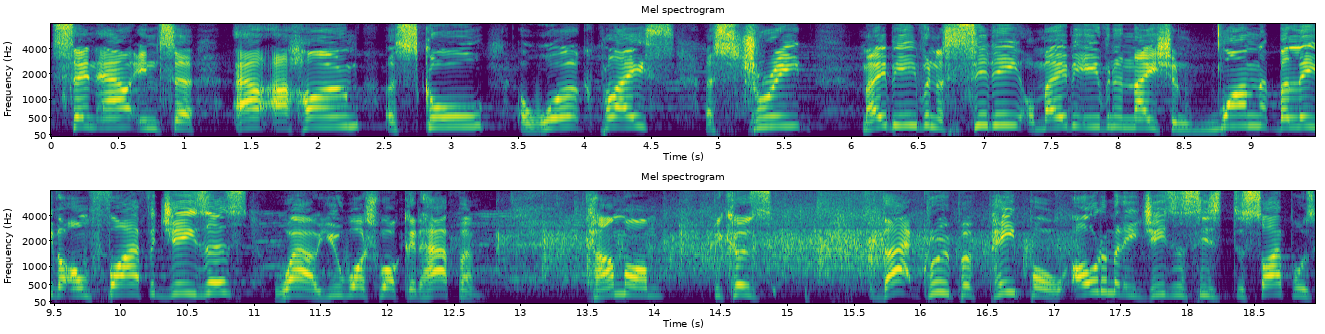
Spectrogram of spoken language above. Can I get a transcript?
sent out into a home, a school, a workplace, a street, maybe even a city, or maybe even a nation. One believer on fire for Jesus. Wow, you watch what could happen. Come on. Because that group of people, ultimately, Jesus' disciples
